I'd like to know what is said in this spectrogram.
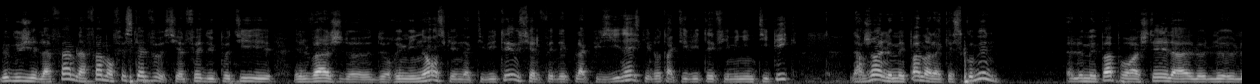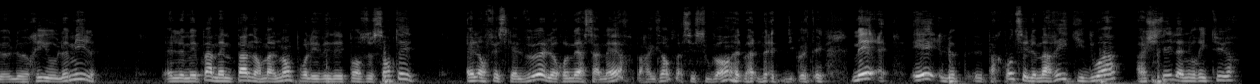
Le budget de la femme, la femme en fait ce qu'elle veut. Si elle fait du petit élevage de, ruminants, ce qui est une activité, ou si elle fait des plats cuisinés, ce qui est une autre activité féminine typique, l'argent, elle ne le met pas dans la caisse commune. Elle ne le met pas pour acheter le, riz ou le mil. Elle ne le met pas, même pas normalement pour les dépenses de santé. Elle en fait ce qu'elle veut, elle le remet à sa mère, par exemple, assez souvent, elle va le mettre du côté. Mais, et par contre, c'est le mari qui doit acheter la nourriture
